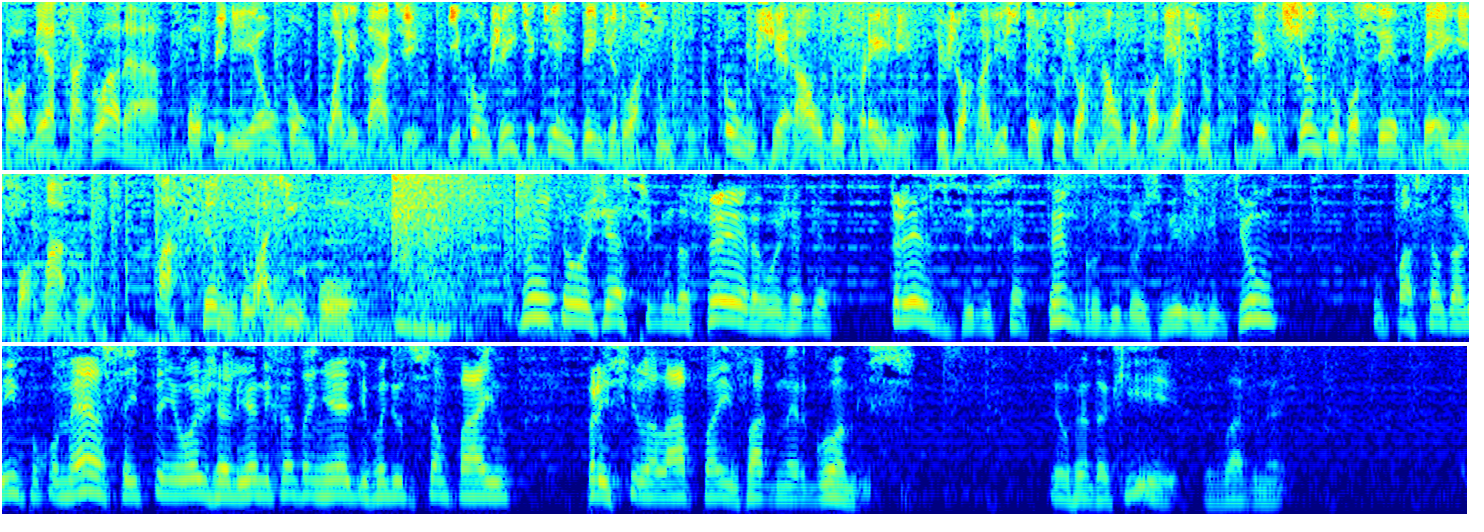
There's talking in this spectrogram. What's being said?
Começa agora. Opinião com qualidade e com gente que entende do assunto. Com Geraldo Freire e jornalistas do Jornal do Comércio, deixando você bem informado. Passando a Limpo. Então, hoje é segunda-feira, hoje é dia 13 de setembro de 2021. O Passando a Limpo começa e tem hoje Eliane Cantanhede, Ivanildo Sampaio, Priscila Lapa e Wagner Gomes. Eu vendo aqui, Wagner,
